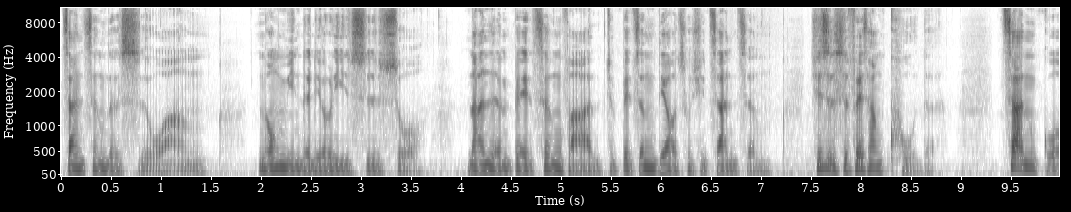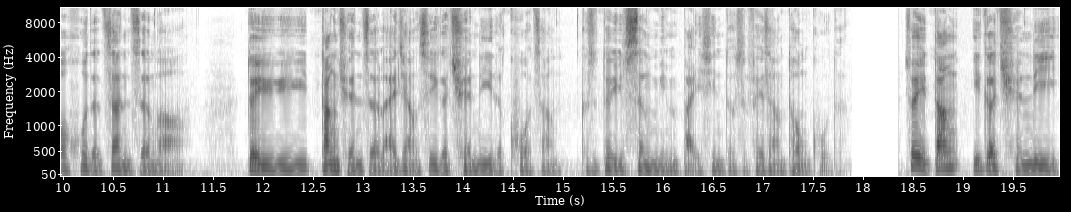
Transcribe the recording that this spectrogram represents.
战争的死亡。农民的流离失所，男人被征伐就被征调出去战争，其实是非常苦的。战国或者战争啊，对于当权者来讲是一个权力的扩张，可是对于生民百姓都是非常痛苦的。所以，当一个权力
